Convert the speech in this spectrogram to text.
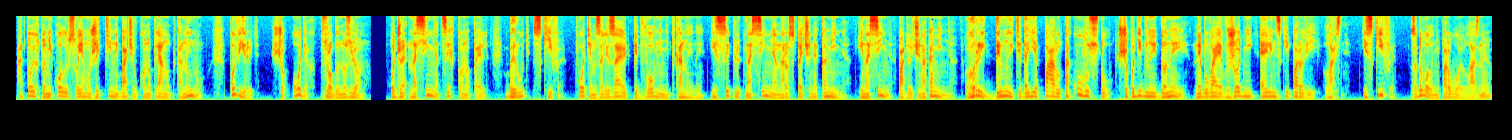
А той, хто ніколи в своєму житті не бачив конопляну тканину, повірить, що одяг зроблено з льону. Отже, насіння цих конопель беруть скіфи, потім залізають під вовняні тканини і сиплють насіння на розпечене каміння. І насіння, падаючи на каміння, горить, димить і дає пару таку густу, що подібної до неї не буває в жодній елінській паровій лазні. І скіфи, задоволені паровою лазнею,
